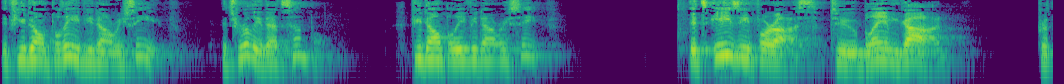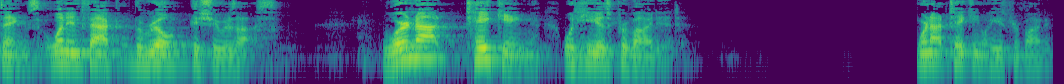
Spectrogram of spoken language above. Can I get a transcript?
If you don't believe, you don't receive. It's really that simple. If you don't believe, you don't receive. It's easy for us to blame God for things when in fact the real issue is us. We're not taking what He has provided. We're not taking what He's provided.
